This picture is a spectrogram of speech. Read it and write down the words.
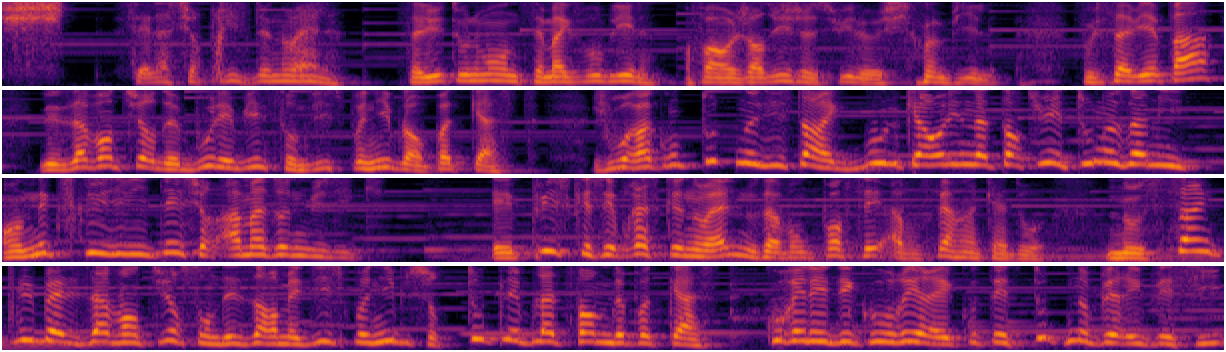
Chut, c'est la surprise de Noël. Salut tout le monde, c'est Max Boublil. Enfin, aujourd'hui, je suis le chien Bill. Vous le saviez pas Les aventures de Boule et Bill sont disponibles en podcast. Je vous raconte toutes nos histoires avec Boule, Caroline la Tortue et tous nos amis, en exclusivité sur Amazon Music. Et puisque c'est presque Noël, nous avons pensé à vous faire un cadeau. Nos 5 plus belles aventures sont désormais disponibles sur toutes les plateformes de podcast. Courez les découvrir et écouter toutes nos péripéties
